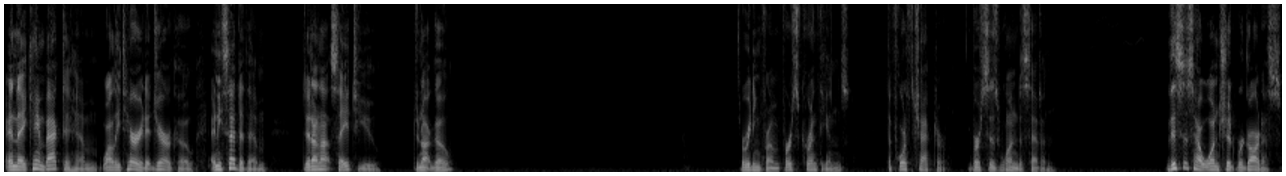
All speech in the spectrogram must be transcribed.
And they came back to him while he tarried at Jericho, and he said to them, Did I not say to you, Do not go? A reading from 1 Corinthians, the fourth chapter, verses 1 to 7. This is how one should regard us,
